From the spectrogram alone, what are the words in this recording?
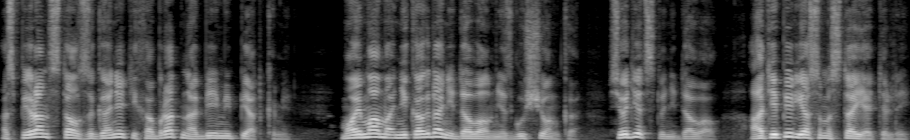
Аспирант стал загонять их обратно обеими пятками. Моя мама никогда не давал мне сгущенка. Все детство не давал. А теперь я самостоятельный.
